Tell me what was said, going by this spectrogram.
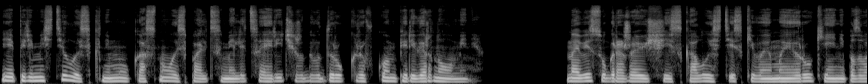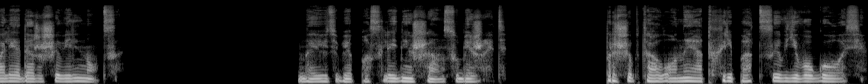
Я переместилась к нему, коснулась пальцами лица, и Ричард вдруг рывком перевернул меня навис угрожающей скалой, стискивая мои руки и не позволяя даже шевельнуться. «Даю тебе последний шанс убежать», — прошептал он, и от хрипотцы в его голосе,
